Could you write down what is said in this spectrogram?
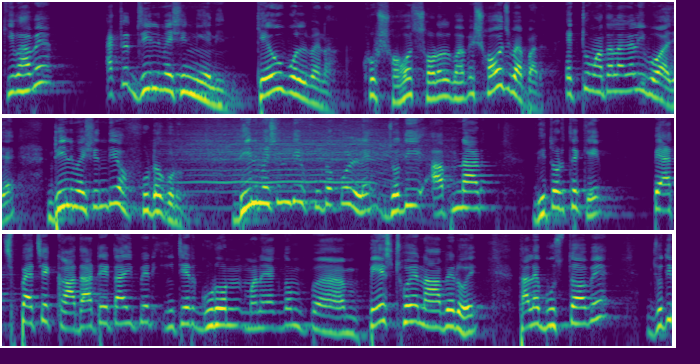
কীভাবে? একটা ড্রিল মেশিন নিয়ে নিন। কেউ বলবে না। খুব সহজ, সরলভাবে সহজ ব্যাপার। একটু মাথা লাগালেই বোঝা যায়। ড্রিল মেশিন দিয়ে ফুটো করুন। ড্রিল মেশিন দিয়ে ফুটো করলে যদি আপনার ভিতর থেকে প্যাচ প্যাচে কাদাটে টাইপের ইঁটের গুঁড়ো মানে একদম পেস্ট হয়ে না বেরোয়, তাহলে বুঝতে হবে, যদি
